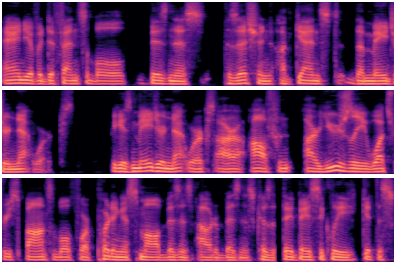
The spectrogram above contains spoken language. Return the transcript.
and you have a defensible business position against the major networks because major networks are often are usually what's responsible for putting a small business out of business because they basically get this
